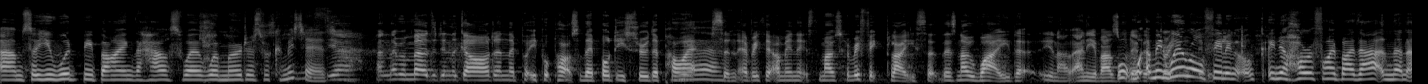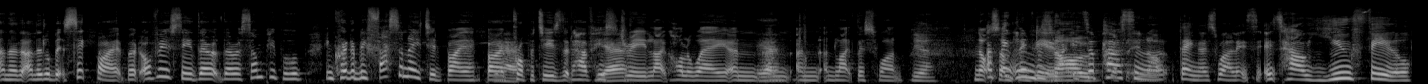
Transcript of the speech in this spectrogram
Um, so you would be buying the house where, where murders were committed. Yeah, and they were murdered in the garden. They put he put parts of their bodies through the pipes yeah. and everything. I mean, it's the most horrific place. There's no way that you know any of us. Well, I mean, we're all feeling you know horrified by that and, then, and a, a, little bit sick by it. But obviously, there there are some people who are incredibly fascinated by by yeah. properties that have history, yeah. like Holloway and, and, and and like this one. Yeah not I something think Linda's right. No, it's a personal thing as well. It's it's how you feel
